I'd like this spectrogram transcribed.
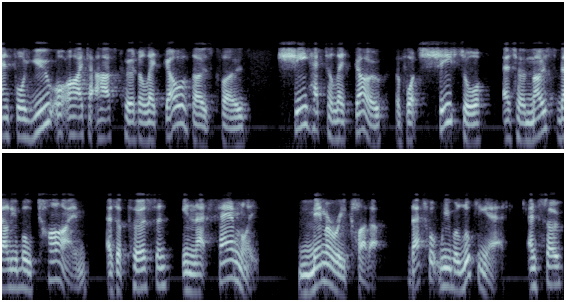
And for you or I to ask her to let go of those clothes, she had to let go of what she saw as her most valuable time as a person in that family. Memory clutter. That's what we were looking at. And so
